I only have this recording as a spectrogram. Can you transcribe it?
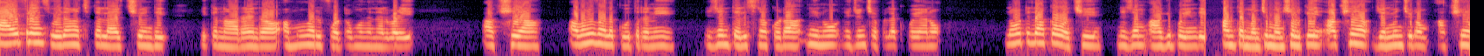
హాయ్ ఫ్రెండ్స్ వీడియో నచ్చితే లైక్ చేయండి. ఇక నారాయణరావు అమ్మవారి ఫోటో ముందు నిలబడి అక్షయ అవని వాళ్ళ కూతురని నిజం తెలిసినా కూడా నేను నిజం చెప్పలేకపోయాను. నోటి దాకా వచ్చి నిజం ఆగిపోయింది. అంత మంచి మనుషులకి అక్షయ జన్మించడం అక్షయ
